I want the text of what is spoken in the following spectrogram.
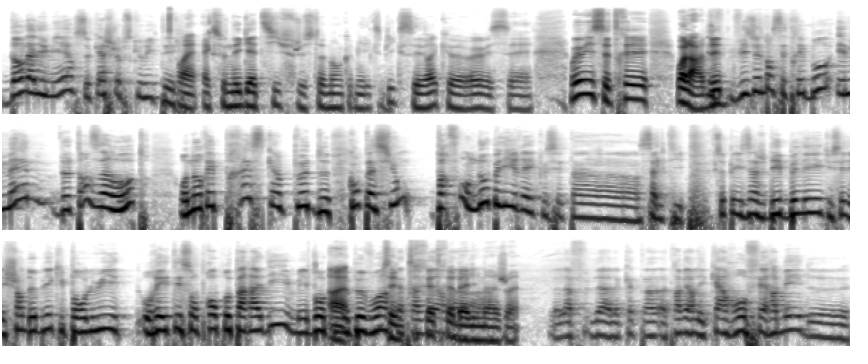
dans la lumière se cache l'obscurité. Ouais, avec ce négatif, justement, comme il explique, c'est vrai que. Oui, oui, c'est. Oui, oui, c'est très. Voilà. Des... Visuellement c'est très beau et même de temps à autre on aurait presque un peu de compassion. Parfois on oublierait que c'est un sale type. Ce paysage des blés, tu sais, les champs de blé qui pour lui auraient été son propre paradis, mais bon, Ouais, ne peut voir C'est qu'à une très très la- belle image, ouais. la- la- à travers les carreaux fermés de.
